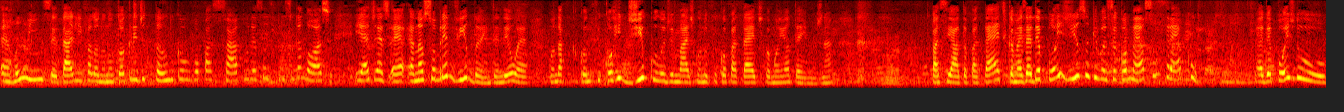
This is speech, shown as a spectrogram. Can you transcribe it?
é, é. ruim. Você tá ali falando, não tô acreditando que eu vou passar por, essa, por esse negócio. E é, é, é, na sobrevida, entendeu? É quando, a, quando ficou ridículo demais, quando ficou patético, amanhã temos, né? Passeata patética, mas é depois disso que você começa um treco. É depois do.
